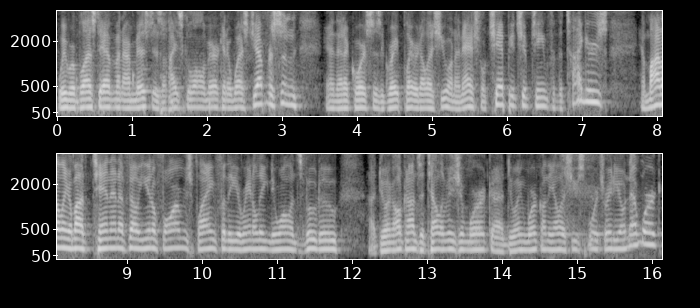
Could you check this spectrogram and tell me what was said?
we were blessed to have him in our midst as a high school All American at West Jefferson, and then of course as a great player at LSU on a national championship team for the Tigers, and modeling about 10 NFL uniforms, playing for the Arena League New Orleans Voodoo. Uh, doing all kinds of television work, uh, doing work on the LSU Sports Radio Network,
